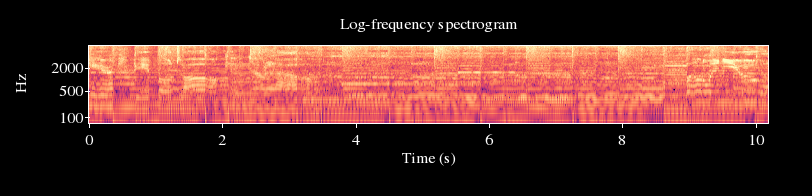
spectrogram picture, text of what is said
Hear people talking out loud. But when you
